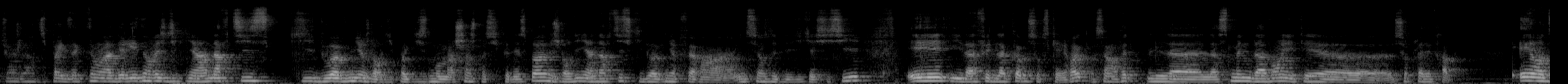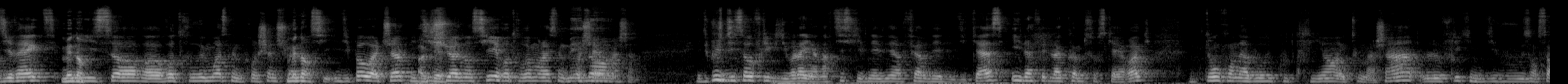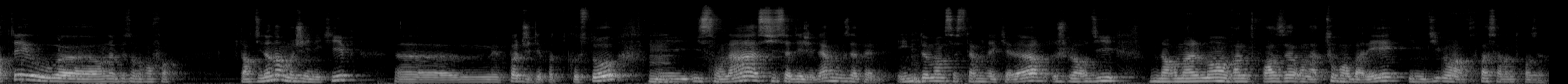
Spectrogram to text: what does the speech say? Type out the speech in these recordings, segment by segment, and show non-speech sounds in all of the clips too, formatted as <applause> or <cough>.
tu vois, je leur dis pas exactement la vérité. En fait, je dis qu'il y a un artiste qui doit venir. Je leur dis pas Gizmo machin, je sais pas s'ils connaissent pas. Mais je leur dis il y a un artiste qui doit venir faire un- une séance de dédicace ici. Et il a fait de la com sur Skyrock. Ça, en fait, la, la semaine d'avant, il était euh, sur Planet Rap. Et en direct, Mais non. il sort euh, Retrouvez-moi la semaine prochaine, je suis Mais à non. Nancy. Il dit pas WhatsApp, il Ok. dit je suis à Nancy, retrouvez-moi la semaine Mais prochaine, non. machin. Et du coup, je dis ça au flic. Je dis voilà, il y a un artiste qui venait venir faire des dédicaces. Il a fait de la com sur Skyrock. Donc, on a beaucoup de clients et tout machin. Le flic, il me dit vous vous en sortez ou euh, on a besoin de renfort? Je leur dis non, non, moi j'ai une équipe. Euh, mes potes, j'ai des potes costauds. Hmm. Ils, ils sont là. Si ça dégénère, on vous appelle. Et ils me demandent ça se termine à quelle heure? Je leur dis normalement 23h, on a tout remballé. Il me dit bon, on repasse à 23h.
